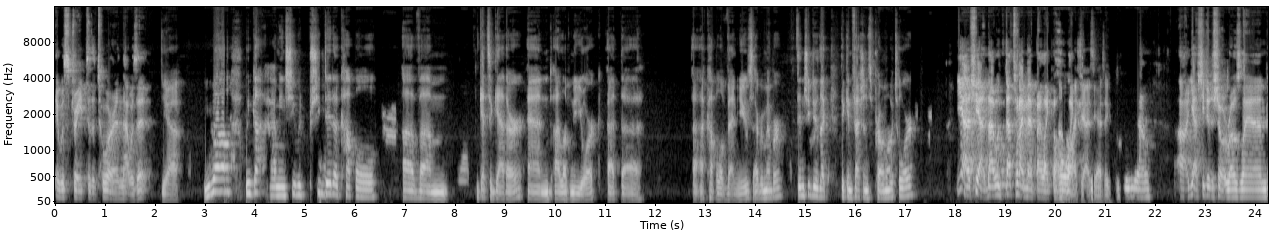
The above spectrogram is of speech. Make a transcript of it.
it was straight to the tour, and that was it. Yeah. Well, we got. I mean, she would. She did a couple of um, get together, and I love New York at the a a couple of venues. I remember. didn't she do like the Confessions promo tour? Yeah, she, yeah, that was that's what I meant by like the whole Oh, like I see, I see, I see. you know. Uh, yeah, she did a show at Roseland.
